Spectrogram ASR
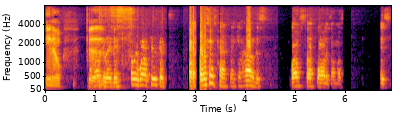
You know, because they did really well too. Because at first I was kind of thinking, oh, this love subplot is almost it's,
